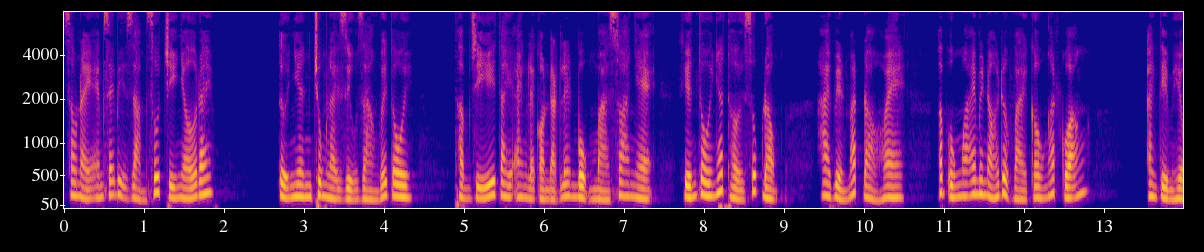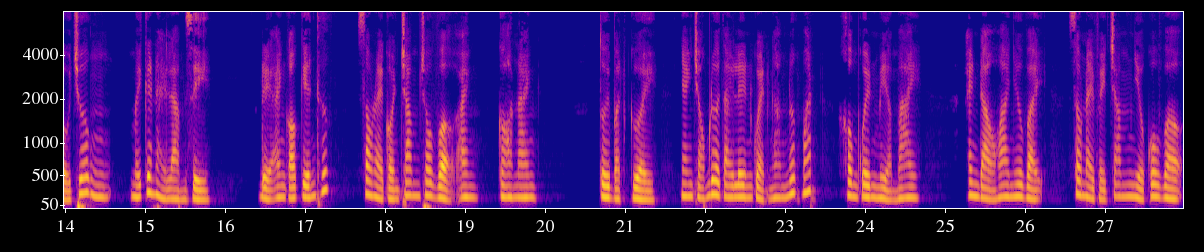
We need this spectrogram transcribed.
sau này em sẽ bị giảm sút trí nhớ đấy. Tự nhiên Trung lại dịu dàng với tôi. Thậm chí tay anh lại còn đặt lên bụng mà xoa nhẹ, Khiến tôi nhất thời xúc động. Hai viền mắt đỏ hoe, Ấp úng mãi mới nói được vài câu ngắt quãng. Anh tìm hiểu trước mấy cái này làm gì? Để anh có kiến thức, Sau này còn chăm cho vợ anh, Con anh. Tôi bật cười, Nhanh chóng đưa tay lên quẹt ngang nước mắt, Không quên mỉa mai. Anh đào hoa như vậy, Sau này phải chăm nhiều cô vợ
